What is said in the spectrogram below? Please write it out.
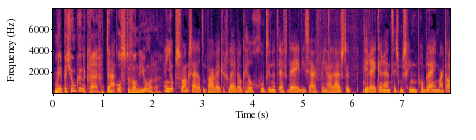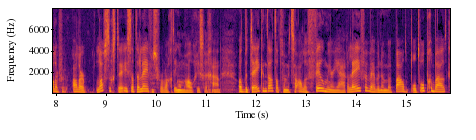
meer pensioen kunnen krijgen ten koste van de jongeren. En Job Swank zei dat een paar weken geleden ook heel goed in het FD. Die zei van ja, luister, die rekenrente is misschien een probleem, maar het aller, allerlastigste is dat de levensverwachting omhoog is gegaan. Wat betekent dat? Dat we met z'n allen veel meer jaren leven. We hebben een bepaalde pot opgebouwd.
